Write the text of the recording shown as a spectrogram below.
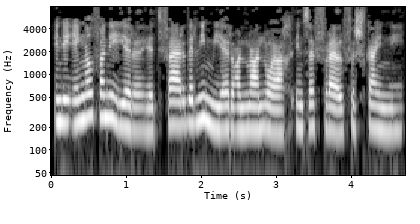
En die engel van die Heere het verder niet meer aan Manoach en zijn vrouw verskyn nie.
